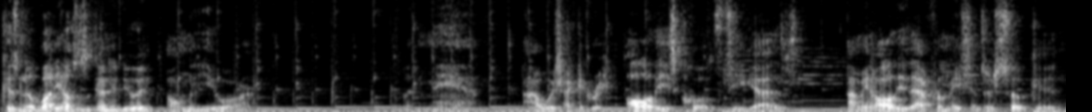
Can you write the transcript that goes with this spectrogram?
because nobody else is going to do it, only you are. I wish I could read all these quotes to you guys. I mean, all these affirmations are so good.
